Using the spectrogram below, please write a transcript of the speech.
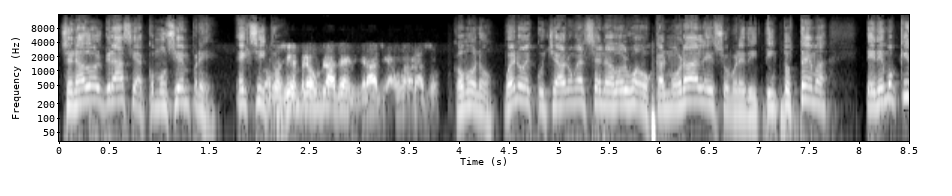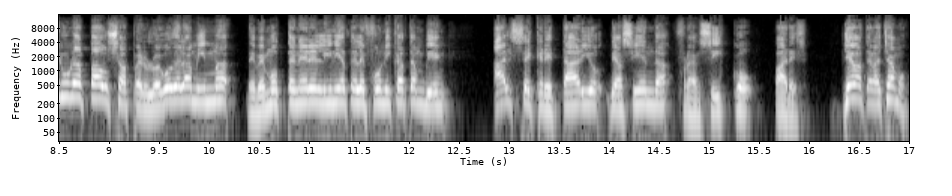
Senador, gracias, como siempre. Éxito. Como siempre, un placer. Gracias, un abrazo. ¿Cómo no? Bueno, escucharon al senador Juan Oscar Morales sobre distintos temas. Tenemos que ir a una pausa, pero luego de la misma debemos tener en línea telefónica también al secretario de Hacienda, Francisco Párez. Llévatela, chamo.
